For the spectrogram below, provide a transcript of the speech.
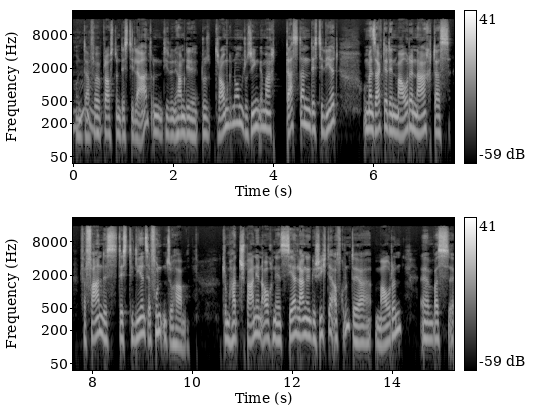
Und mm. dafür brauchst du ein Destillat und die haben die Traum genommen, Rosinen gemacht, das dann destilliert. Und man sagt ja den Maurern nach, das Verfahren des Destillierens erfunden zu haben. Darum hat Spanien auch eine sehr lange Geschichte aufgrund der Mauren, äh, was äh,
